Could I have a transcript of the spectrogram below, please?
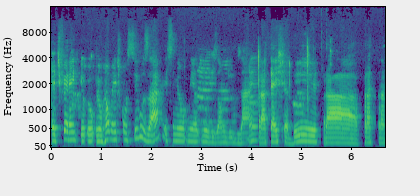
é diferente. Eu, eu, eu realmente consigo usar esse meu minha, minha visão de design para teste AD, para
